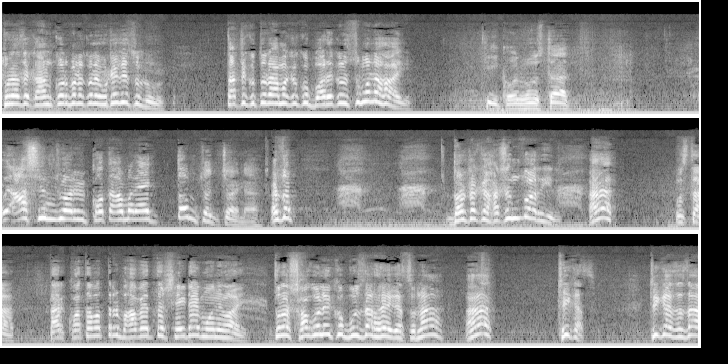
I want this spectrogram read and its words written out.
তোরা যে গান করবে না করে উঠে গেছিল? তাতে কি তোরা আমাকে খুব বড় করেছ মনে হয়? কি করব উস্তাদ? ওই আসিম জুয়ারের কথা আমার একদম চঞ্চয় না। এসব দরটাকে হাসেন হ্যাঁ? উস্তাদ তার কথাবার্তার ভাবে তো সেইটাই মনে হয়। তোরা সকলেই খুব বুঝদার হয়ে গেছো না? হ্যাঁ? ঠিক আছে। ঠিক আছে যা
